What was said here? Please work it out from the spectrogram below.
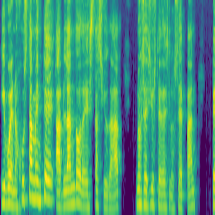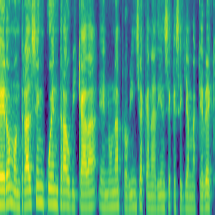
Y bueno, justamente hablando de esta ciudad, no sé si ustedes lo sepan, pero Montreal se encuentra ubicada en una provincia canadiense que se llama Quebec,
